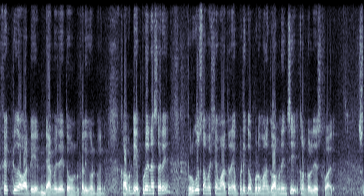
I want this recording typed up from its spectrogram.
ఎఫెక్టివ్గా వాటి డ్యామేజ్ అయితే ఉంటు కలిగి ఉంటుంది. కాబట్టి ఎప్పుడైనా సరే పురుగు సమస్య మాత్రం ఎప్పటికప్పుడు మనం గమనించి కంట్రోల్ చేసుకోవాలి. సో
